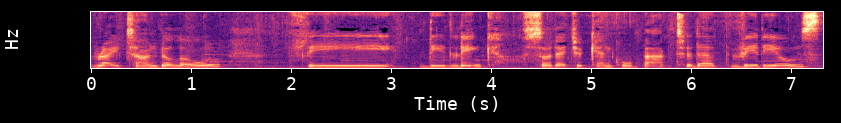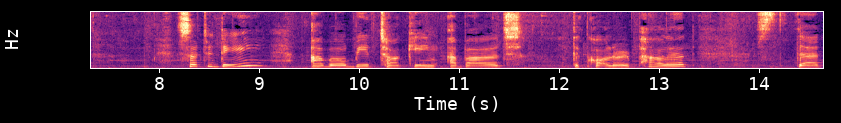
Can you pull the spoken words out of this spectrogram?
write down below the the link so that you can go back to that videos. So today I will be talking about the color palette that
